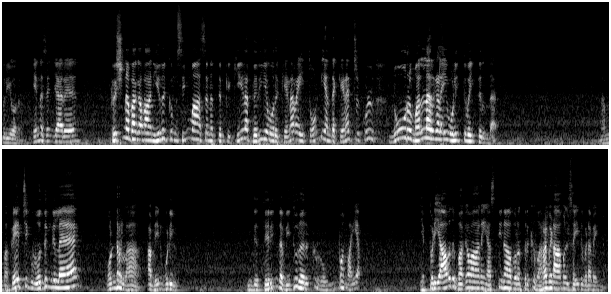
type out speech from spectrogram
துரியோதனன். என்ன செஞ்சாரு? கிருஷ்ண பகவான் இருக்கும் சிம்மாசனத்திற்கு கீழே பெரிய ஒரு கிணறை தோண்டி அந்த கிணற்றுக்குள் நூறு மல்லர்களை ஒழித்து வைத்திருந்தார். நம்ம பேச்சுக்கு ஒதுங்கல கொன்றலாம் அப்படின்னு முடிவு. இது தெரிந்த விதுரருக்கு ரொம்ப பயம். எப்படியாவது பகவானை அஸ்தினாபுரத்திற்கு வரவிடாமல் செய்து விட வேண்டும்.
